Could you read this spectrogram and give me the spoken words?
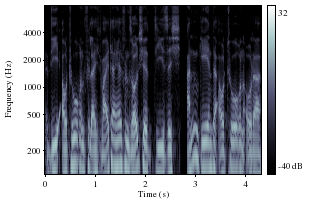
äh, die Autoren vielleicht weiterhelfen, solche, die sich angehende Autoren oder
